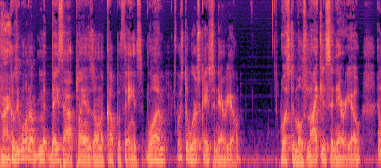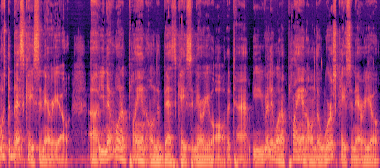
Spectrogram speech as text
Right. Because we want to base our plans on a couple of things. One, what's the worst case scenario? What's the most likely scenario? And what's the best case scenario? Uh, you never want to plan on the best case scenario all the time. You really want to plan on the worst case scenario,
